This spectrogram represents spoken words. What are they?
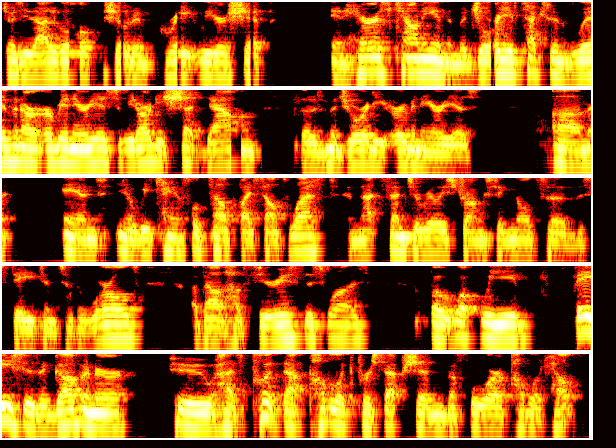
Judge Hidalgo showed him great leadership in Harris County, and the majority of Texans live in our urban areas. So we'd already shut down those majority urban areas. Um, and you know, we canceled South by Southwest, and that sent a really strong signal to the state and to the world about how serious this was. But what we face is a governor who has put that public perception before public health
